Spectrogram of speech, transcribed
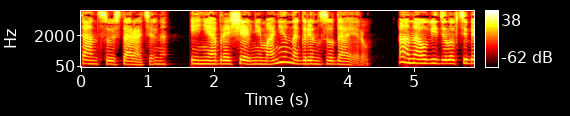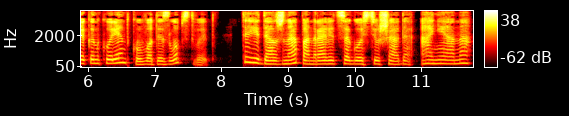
Танцуй старательно и не обращай внимания на Грюнзудайеру. Она увидела в тебе конкурентку, вот и злобствует. Ты должна понравиться гостю Шада, а не она.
